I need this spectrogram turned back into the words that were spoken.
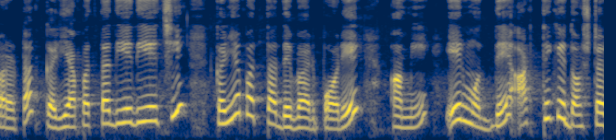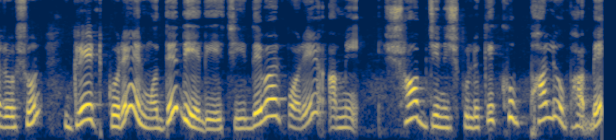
বারোটা কারিয়া পাত্তা দিয়ে দিয়েছি। কারিয়া পাত্তা দেবার পরে আমি এর মধ্যে আট থেকে দশটা রসুন গ্রেট করে এর মধ্যে দিয়ে দিয়েছি। দেওয়ার পরে আমি সব জিনিসগুলোকে খুব ভালোভাবে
